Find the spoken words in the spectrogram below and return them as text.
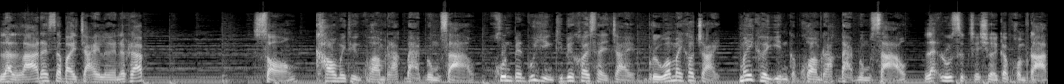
หลั่นล้าได้สบายใจเลยนะครับ 2. เข้าไม่ถึงความรักแบบหนุ่มสาว คุณเป็นผู้หญิงที่ไม่ค่อยใส่ใจ หรือว่าไม่เข้าใจ ไม่เคยอินกับความรักแบบหนุ่มสาว และรู้สึกเฉยๆกับความรัก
